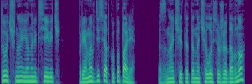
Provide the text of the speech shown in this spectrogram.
«Точно, Ян Алексеевич. Прямо в десятку попали. Значит, это началось уже давно?»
